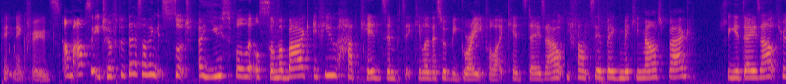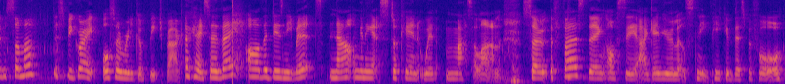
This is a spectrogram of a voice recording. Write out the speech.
picnic foods. I'm absolutely chuffed with this. I think it's such a useful little summer bag. If you had kids in particular, this would be great for like kids days out. You fancy a big Mickey Mouse bag? For your days out through the summer. This would be great. Also really good beach bag. Okay, so they are the Disney bits. Now I'm gonna get stuck in with Matalan. So the first thing, obviously I gave you a little sneak peek of this before.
